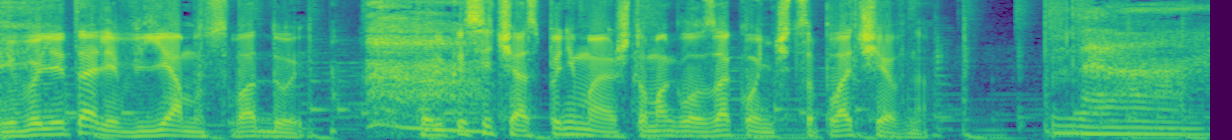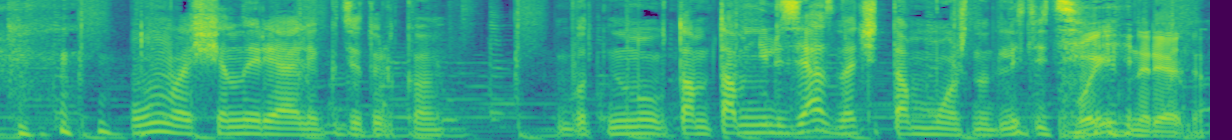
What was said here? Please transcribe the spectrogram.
и вылетали в яму с водой. Только сейчас понимаю, что могло закончиться плачевно. Да. Мы вообще ныряли где только... Вот, ну, там, там нельзя, значит, там можно для детей. Вы ныряли?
